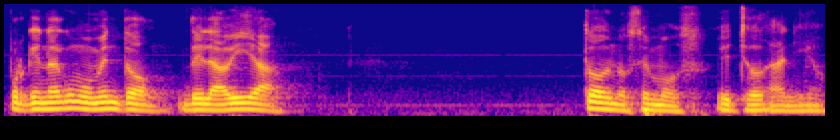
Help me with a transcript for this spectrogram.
porque en algún momento de la vida todos nos hemos hecho daño.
